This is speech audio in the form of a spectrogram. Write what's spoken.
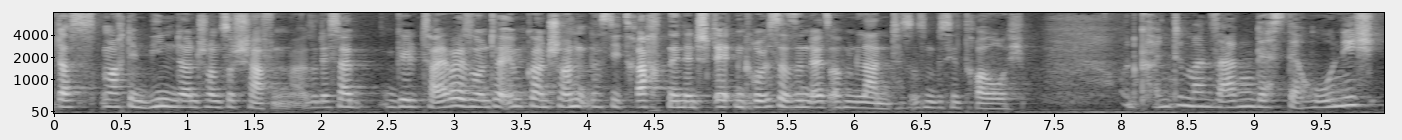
das macht den Bienen dann schon zu schaffen. Also deshalb gilt teilweise unter Imkern schon, dass die Trachten in den Städten größer sind als auf dem Land. Das ist ein bisschen traurig. Und könnte man sagen, dass der Honig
